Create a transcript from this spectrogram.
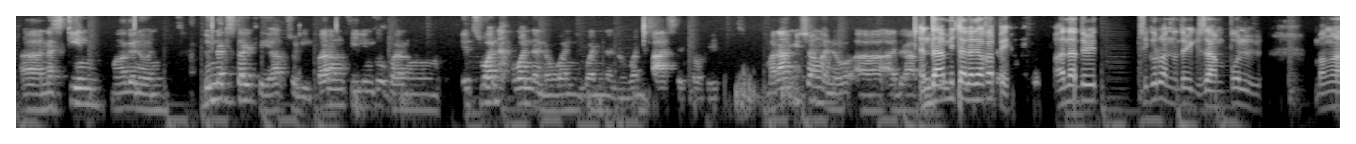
ah, na skin, mga ganun. Doon nag-start eh, actually. Parang feeling ko parang it's one one ano one one ano one facet of it. Marami siyang ano uh, other Ang dami talaga kape. Another siguro another example mga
